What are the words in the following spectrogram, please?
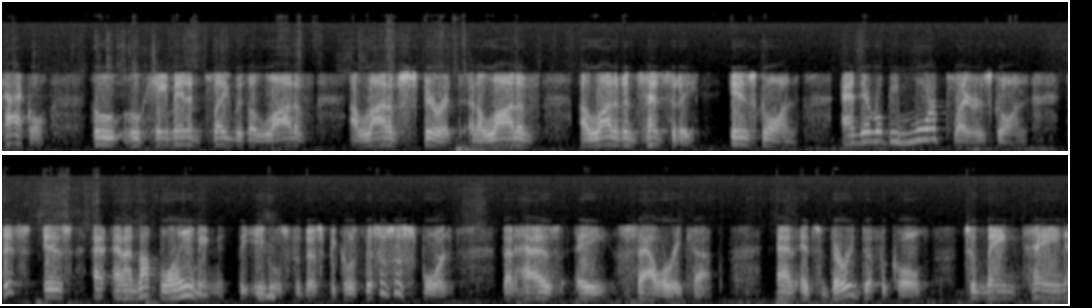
tackle, who who came in and played with a lot of a lot of spirit and a lot of a lot of intensity, is gone, and there will be more players gone. This is, and, and I'm not blaming the mm-hmm. Eagles for this because this is a sport that has a salary cap, and it's very difficult to maintain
